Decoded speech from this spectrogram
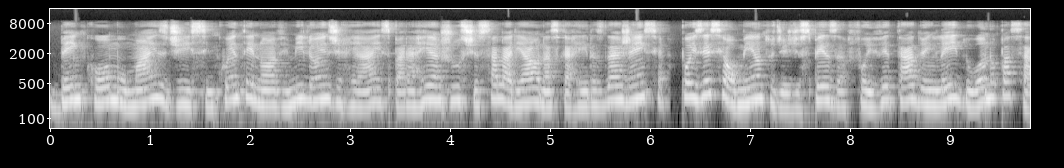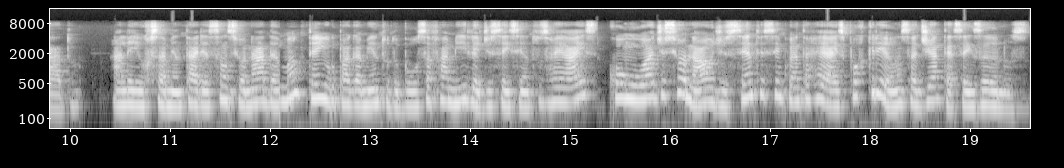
bem como mais de 59 milhões de reais para reajuste salarial nas carreiras da agência, pois esse aumento de despesa foi vetado em lei do ano passado. A lei orçamentária sancionada mantém o pagamento do Bolsa Família de 600 reais, com o adicional de 150 reais por criança de até 6 anos.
